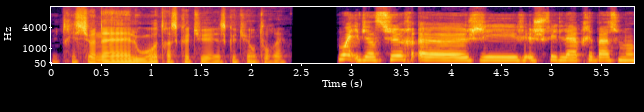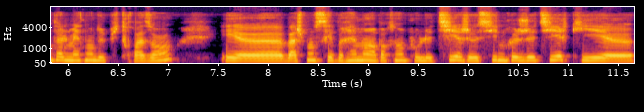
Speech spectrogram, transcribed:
nutritionnelle ou autre. Est-ce que tu es, est-ce que tu es entouré? Oui, bien sûr. Euh, je fais de la préparation mentale maintenant depuis trois ans. Et bah, je pense que c'est vraiment important pour le tir. J'ai aussi une coach de tir qui est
